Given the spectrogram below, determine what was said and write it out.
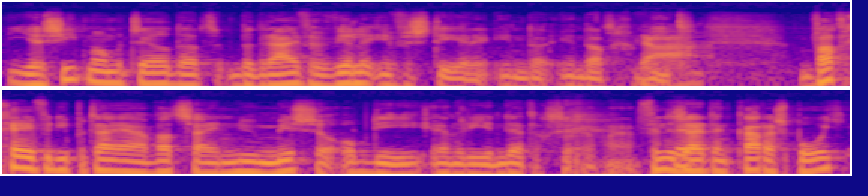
je ziet momenteel dat bedrijven willen investeren in, de, in dat gebied. Ja. Wat geven die partijen aan wat zij nu missen op die N33? Zeg maar? Vinden zij het een karrespoortje?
